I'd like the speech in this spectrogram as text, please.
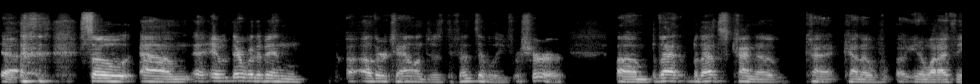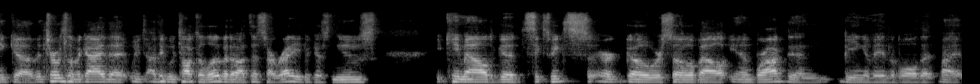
yeah. so um, it, there would have been other challenges defensively for sure. Um, but that, but that's kind of, kind of, kind of, uh, you know, what I think of in terms of a guy that we, I think we talked a little bit about this already because news came out a good six weeks ago or so about you know Brogdon being available that my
